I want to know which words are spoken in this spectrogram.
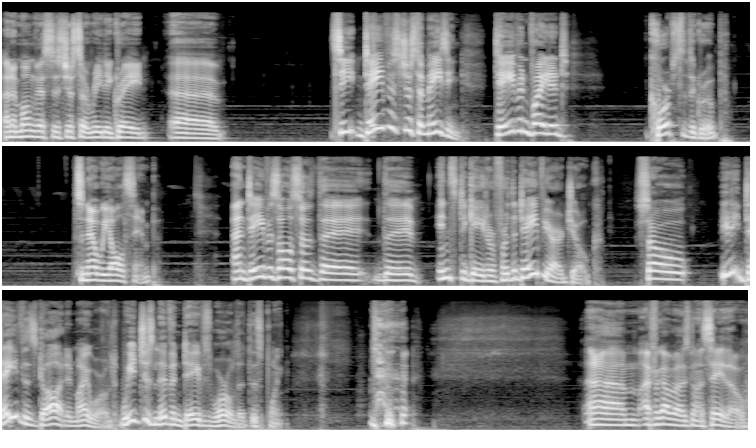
And Among Us is just a really great. Uh... See, Dave is just amazing. Dave invited Corpse to the group, so now we all simp. And Dave is also the the instigator for the Dave Yard joke. So really, Dave is God in my world. We just live in Dave's world at this point. Um, I forgot what I was going to say though.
